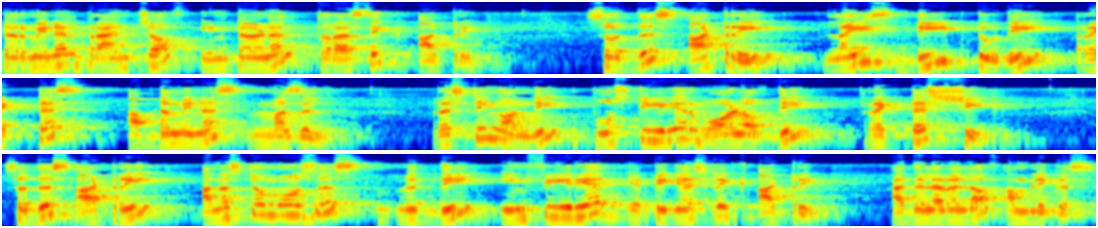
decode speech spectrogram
terminal branch of internal thoracic artery. So this artery lies deep to the rectus abdominis muscle resting on the posterior wall of the rectus sheath. So this artery anastomoses with the inferior epigastric artery at the level of umbilicus.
